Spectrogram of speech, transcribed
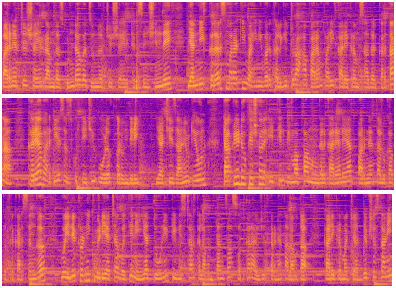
पारनेरचे शाहीर रामदास गुंड व जुन्नरचे शाहीर ठकसेन शिंदे यांनी कलर्स मराठी वाहिनीवर कलगीतुरा हा पारंपरिक कार्यक्रम सादर करताना खऱ्या भारतीय संस्कृतीची ओळख करून दिली. याची जाणीव ठेवून टाकळी डोकेश्वर येथील भीमाप्पा मंगल कार्यालयात पारनेर तालुका पत्रकार संघ व इलेक्ट्रॉनिक मीडियाच्या वतीने या दोन्ही टीव्ही स्टार कलावंतांचा सत्कार आयोजित करण्यात आला होता. कार्यक्रमाच्या अध्यक्षस्थानी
